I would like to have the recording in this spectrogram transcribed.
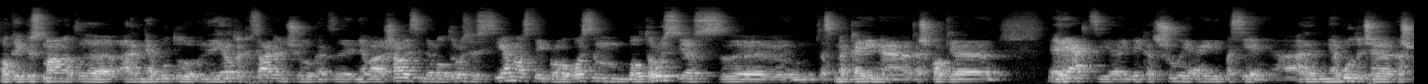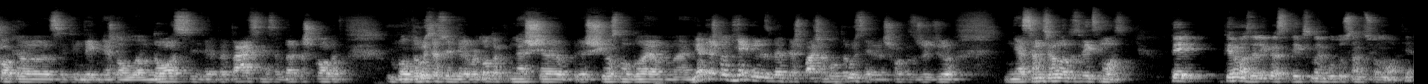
O kaip Jūs manot, ar nebūtų, yra tokių sakančių, kad ne va šaudysim prie Baltarusijos sienos, tai provokuosim Baltarusijos, tas mekarinę kažkokią reakcija į tai, kad šūviai aidi pasienyje. Ar nebūtų čia kažkokio, sakykim, taip, nežinau, landos interpretacinės ar dar kažko, kad Baltarusija suinterpretuotų, kad mes čia prieš juos naudojam ne prieš pabėgėlius, bet prieš pačią Baltarusiją kažkokius, žodžiu, nesankcionuotus veiksmus. Tai pirmas dalykas, veiksmai būtų sankcionuoti,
